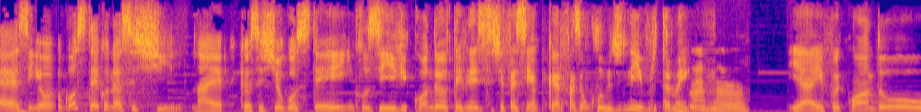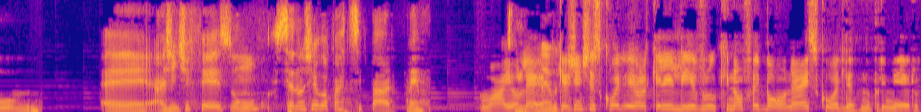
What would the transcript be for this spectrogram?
É, assim, eu gostei quando eu assisti. Na época que eu assisti, eu gostei. Inclusive, quando eu terminei de assistir, eu falei assim, eu quero fazer um clube de livro também. Uhum. E aí foi quando é, a gente fez um. Você não chegou a participar, né? Uai, eu lembro. Porque a gente escolheu aquele livro que não foi bom, né? A escolha no primeiro.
